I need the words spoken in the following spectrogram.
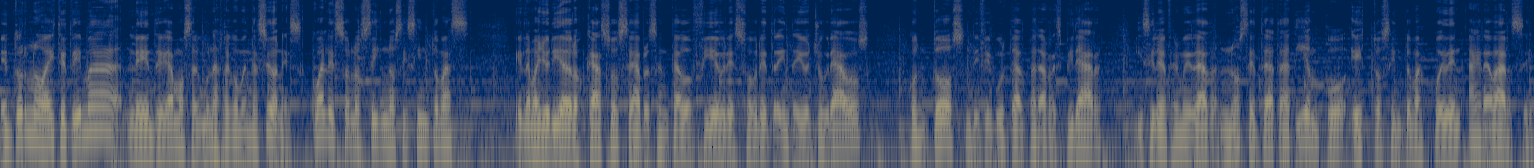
En torno a este tema le entregamos algunas recomendaciones. ¿Cuáles son los signos y síntomas? En la mayoría de los casos se ha presentado fiebre sobre 38 grados, con tos, dificultad para respirar y si la enfermedad no se trata a tiempo, estos síntomas pueden agravarse.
